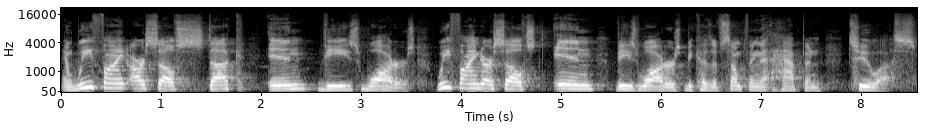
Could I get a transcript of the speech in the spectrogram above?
And we find ourselves stuck in these waters. We find ourselves in these waters because of something that happened to us.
